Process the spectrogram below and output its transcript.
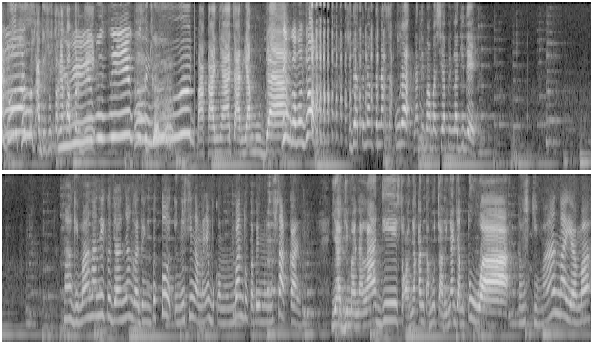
Aduh, sus, aduh, susternya kok pergi. Pusing, pusing. Aduh. Makanya cari yang muda. Diam, gak mau jok. Sudah tenang-tenang Sakura, nanti Mama siapin lagi deh. Nah, gimana nih kerjaannya nggak ada yang betul. Ini sih namanya bukan membantu, tapi menyusahkan. Ya gimana lagi, soalnya kan kamu carinya yang tua. Terus gimana ya, Ma?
